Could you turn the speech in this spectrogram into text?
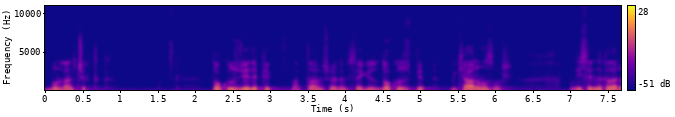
Buradan çıktık. 907 pip hatta şöyle 809 pip bir karımız var. İstediğiniz kadar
